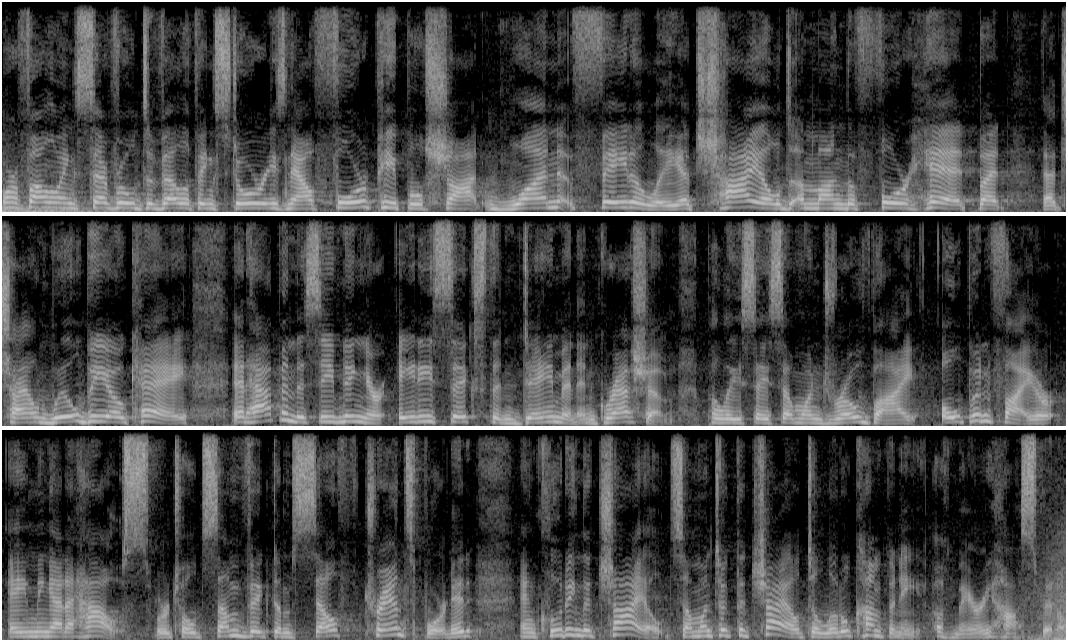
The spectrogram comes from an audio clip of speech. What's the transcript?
We're following several developing stories now. Four people shot, one fatally, a child among the four hit, but that child will be okay. It happened this evening near 86th and Damen in Gresham. Police say someone drove by, opened fire, aiming at a house. We're told some victims self-transported, including the child. Someone took the child to Little Company of Mary Hospital.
